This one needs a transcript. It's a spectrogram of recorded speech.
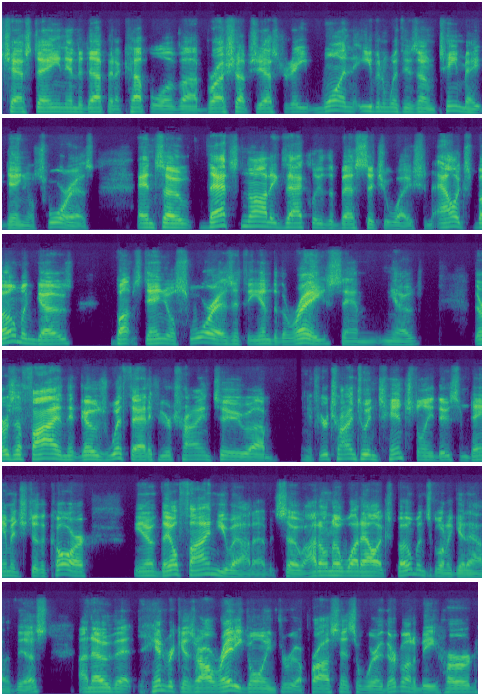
Chastain ended up in a couple of uh, brush ups yesterday, one even with his own teammate, Daniel Suarez. And so that's not exactly the best situation. Alex Bowman goes, bumps Daniel Suarez at the end of the race. And, you know, there's a fine that goes with that if you're trying to, um, if you're trying to intentionally do some damage to the car, you know, they'll fine you out of it. So I don't know what Alex Bowman's going to get out of this. I know that Hendrick is already going through a process of where they're going to be heard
